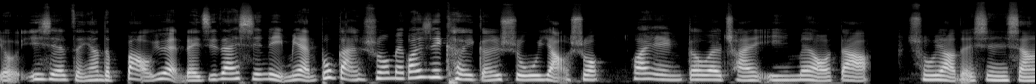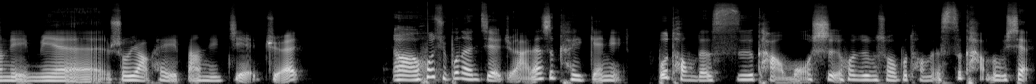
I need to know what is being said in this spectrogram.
有一些怎样的抱怨累积在心里面不敢说，没关系，可以跟舒瑶说。欢迎各位传 email 到舒瑶的信箱里面，舒瑶可以帮你解决。呃，或许不能解决啊，但是可以给你。不同的思考模式，或者说不同的思考路线。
